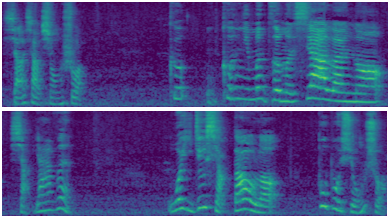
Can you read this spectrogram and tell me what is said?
小小熊说：“可可你们怎么下来呢？”小鸭问。我已经想到了，布布熊说：“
